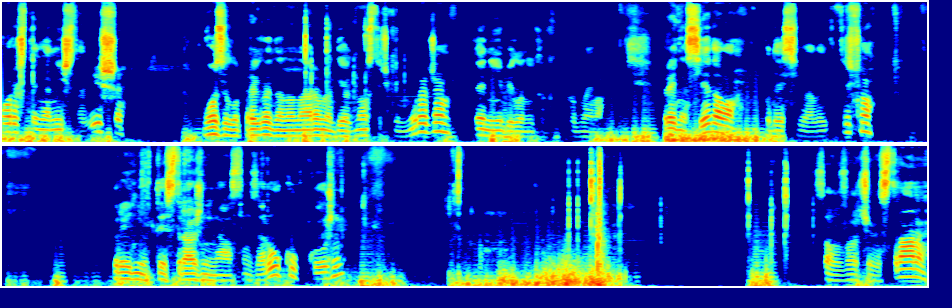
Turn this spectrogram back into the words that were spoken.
korištenja, ništa više. Vozilo pregledano naravno dijagnostičkim uređajem, te nije bilo nikakvih problema. Prednja sjedala, podesiva električno, prednji te stražni naslon za ruku, kožni. Sa vozačeve strane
